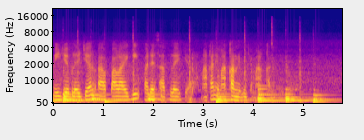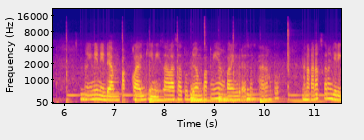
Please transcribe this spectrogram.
meja belajar apalagi pada saat belajar. Makan ya makan di meja makan. Nah ini nih dampak lagi nih. Salah satu dampak nih yang paling berasa sekarang tuh anak-anak sekarang jadi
